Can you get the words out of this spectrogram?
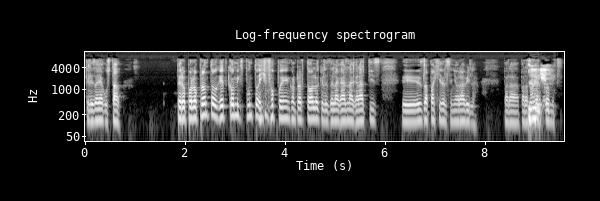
que les haya gustado. Pero por lo pronto, getcomics.info pueden encontrar todo lo que les dé la gana gratis. Eh, es la página del señor Ávila para, para sacar cómics.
